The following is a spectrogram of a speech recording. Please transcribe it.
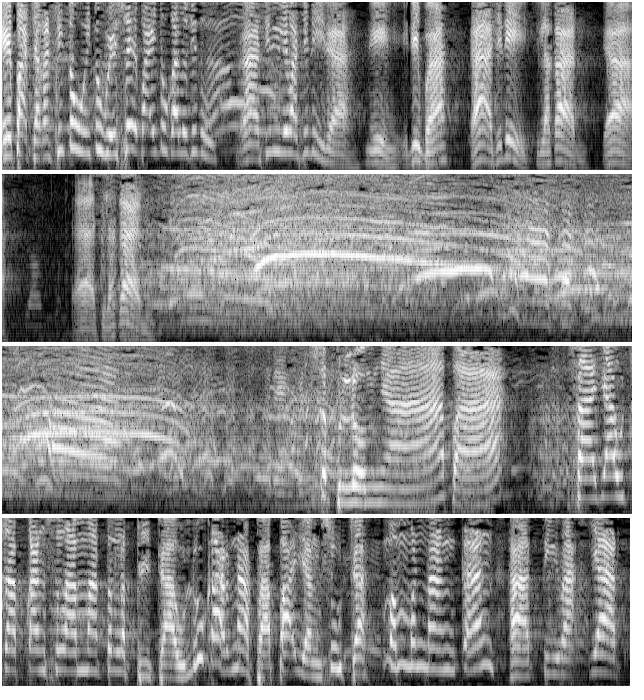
Eh Pak, jangan situ. Itu WC Pak itu kalau situ. Nah, sini lewat sini. Nah, nih, ini Pak. Nah, sini. Silakan. Ya. Ya, silakan. Sebelumnya, Pak, saya ucapkan selamat terlebih dahulu karena Bapak yang sudah memenangkan hati rakyat.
